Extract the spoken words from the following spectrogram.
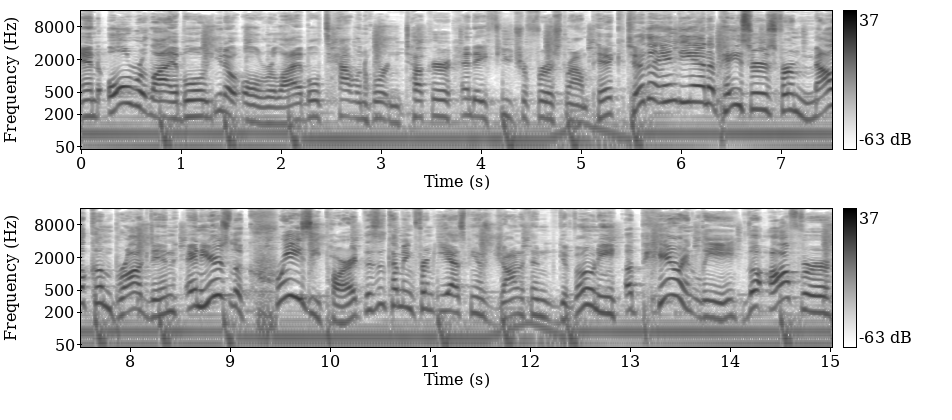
and all reliable, you know, all reliable, Talen Horton Tucker, and a future first round pick to the Indiana Pacers for Malcolm Brogdon. And here's the crazy part this is coming from ESPN's Jonathan Givony. Apparently, the offer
